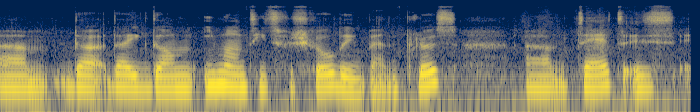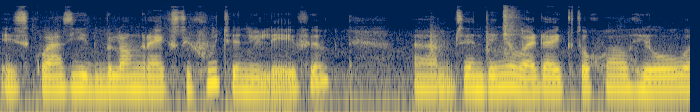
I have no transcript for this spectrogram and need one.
um, dat, dat ik dan iemand iets verschuldigd ben. Plus, um, tijd is, is quasi het belangrijkste goed in je leven. Um, zijn dingen waar dat ik toch wel heel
